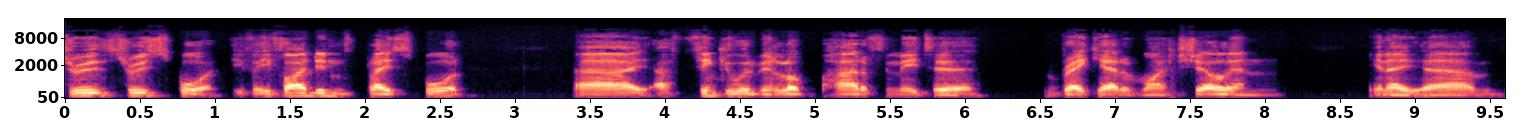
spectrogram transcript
through through sport. If if I didn't play sport, uh, I think it would have been a lot harder for me to break out of my shell and you know um,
